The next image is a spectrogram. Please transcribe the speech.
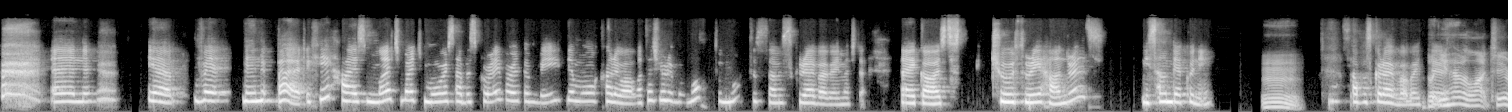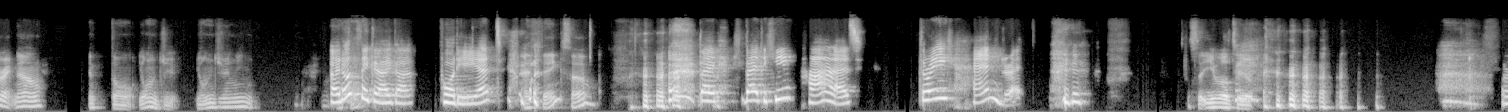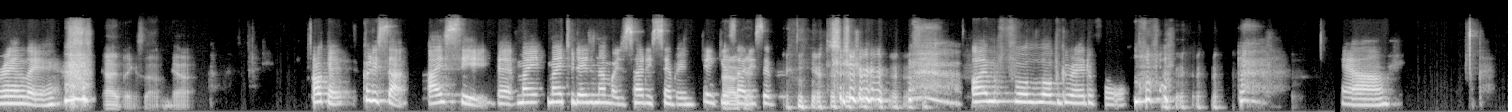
and yeah, but then but he has much much more subscriber than me. でも彼は私よりももっともっとサブスクライバーがいました。Like uh, two, three hundreds? 2、300人 mm. サブスクライバーがい But you て。 have a lot too right now. えっと、40、40人 I don't think I got 40 yet. I think so. but but he has 300 So you will too. really? I think so. Yeah. Okay, Chris I see that my my today's number is 37. Thank you, Okay. 37. I'm full of grateful. yeah.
